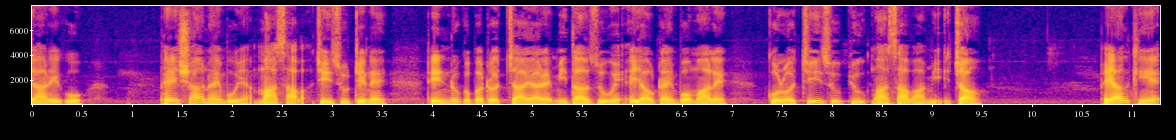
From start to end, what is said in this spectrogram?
ရာတွေကိုဖယ်ရှားနိုင်ဖို့ရန်မဆာပါဂျေစုတင်တယ်ဒီနေ့နှုတ်ကပတ်တော်ကြားရတဲ့မိသားစုဝင်အရောက်တိုင်းပေါ်မှာလဲကိုရောဂျေစုပြုမဆာပါမိအကြောင်းဖခင်ခင်ရဲ့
